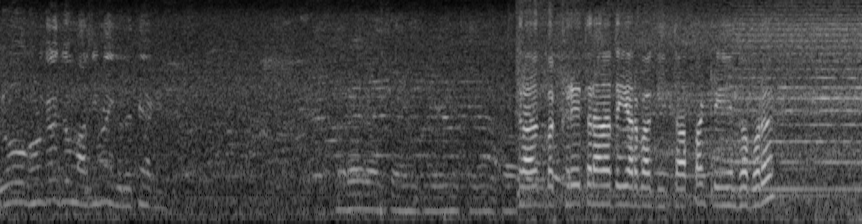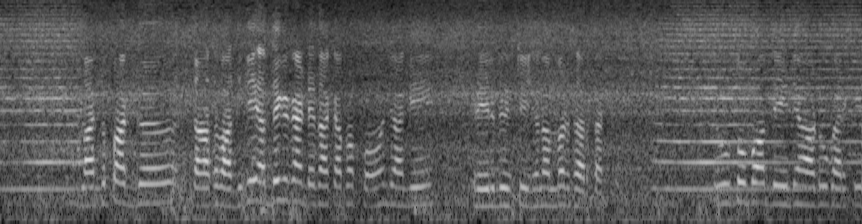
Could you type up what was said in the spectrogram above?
ਜੋ ਹੁਣ ਕਹਿੰਦਾ ਜੋ ਮਰਜ਼ੀ ਬਣਾਈ ਜੋ ਇੱਥੇ ਆ ਕੇ। ਤਰ੍ਹਾਂ ਵੱਖਰੇ ਤਰ੍ਹਾਂ ਦਾ ਤਜਰਬਾ ਕੀਤਾ ਆਪਾਂ ਟ੍ਰੇਨ ਸਫ਼ਰ ਲਗਭਗ 10 ਵੱਜ ਗਏ ਅੱਧੇ ਕੁ ਘੰਟੇ ਤੱਕ ਆਪਾਂ ਪਹੁੰਚ ਜਾਾਂਗੇ ਰੇਲਵੇ ਸਟੇਸ਼ਨ ਅੰਮ੍ਰਿਤਸਰ ਤੱਕ। ਤੇ ਉਸ ਤੋਂ ਬਾਅਦ ਦੇਖਦੇ ਹਾਂ ਆਟੋ ਕਰਕੇ।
